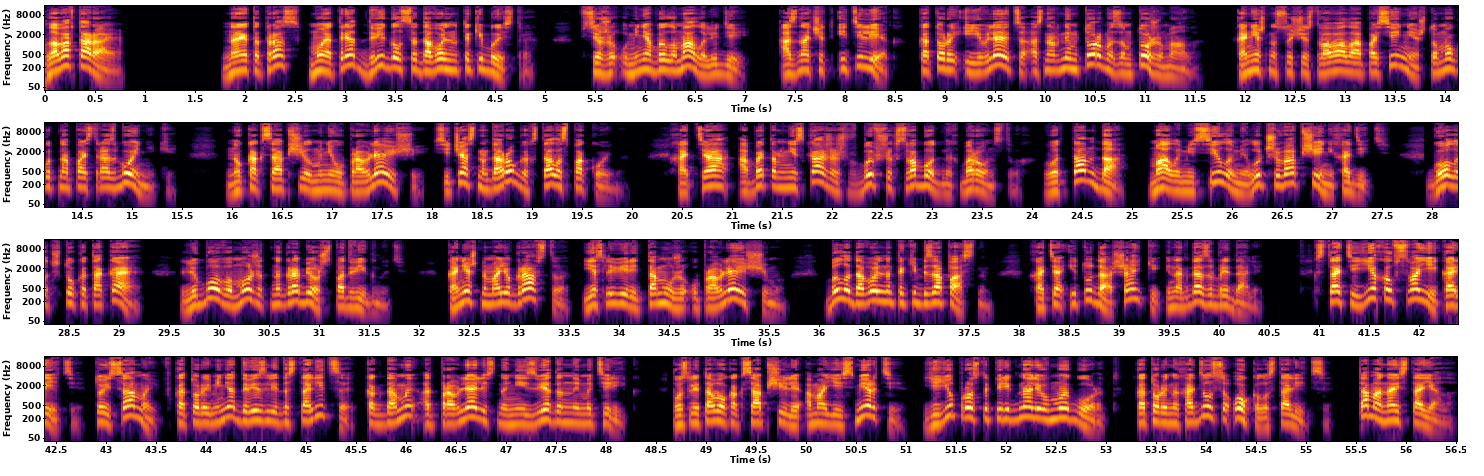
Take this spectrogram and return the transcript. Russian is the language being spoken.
Глава вторая. На этот раз мой отряд двигался довольно-таки быстро. Все же у меня было мало людей, а значит и телег, которые и являются основным тормозом, тоже мало. Конечно, существовало опасение, что могут напасть разбойники, но, как сообщил мне управляющий, сейчас на дорогах стало спокойно. Хотя об этом не скажешь в бывших свободных баронствах. Вот там да, малыми силами лучше вообще не ходить. Голод штука такая, Любого может на грабеж сподвигнуть. Конечно, мое графство, если верить тому же управляющему, было довольно-таки безопасным, хотя и туда шайки иногда забредали. Кстати, ехал в своей карете, той самой, в которой меня довезли до столицы, когда мы отправлялись на неизведанный материк. После того, как сообщили о моей смерти, ее просто перегнали в мой город, который находился около столицы. Там она и стояла.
